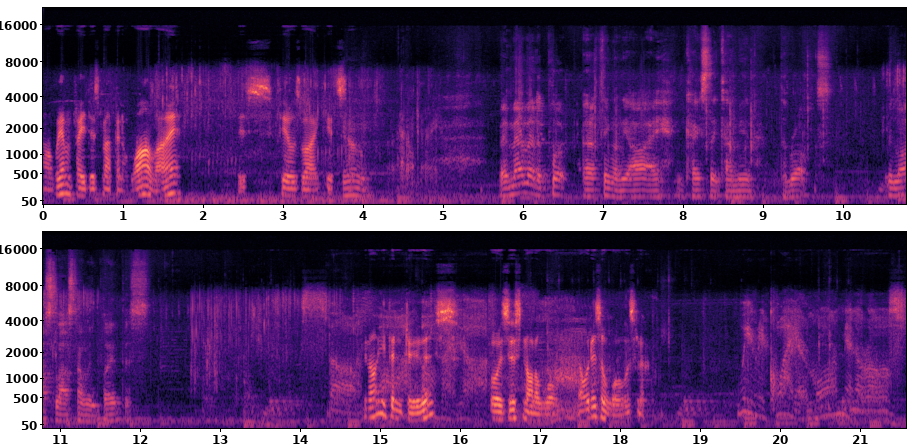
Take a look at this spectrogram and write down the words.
Oh, we haven't played this map in a while, right? This feels like it's um, Mm. Remember to put a thing on the eye in case they come in the rocks. We lost last time we played this. Can I even do this? Or is this not a wall? No, it is a wall, isn't it? We require more minerals.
